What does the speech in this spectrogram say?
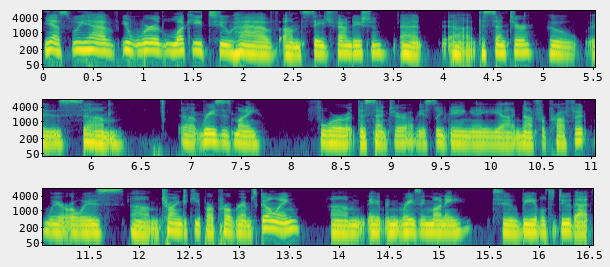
Yes, we have. We're lucky to have um, Sage Foundation at uh, the center, who is um, uh, raises money for the center. Obviously, being a uh, not for profit, we are always um, trying to keep our programs going um, and raising money to be able to do that.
